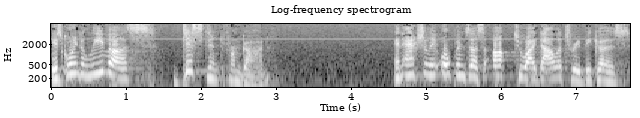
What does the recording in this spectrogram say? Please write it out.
is going to leave us distant from God and actually opens us up to idolatry because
